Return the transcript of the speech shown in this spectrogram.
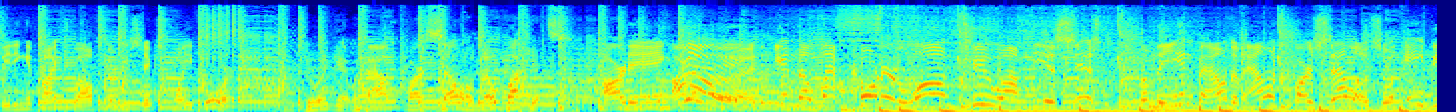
leading it by 12, 36 24. Doing it without Barcelo. No buckets. Harding, Harding. good in the left corner, long two off the assist from the inbound of Alex Barcelo. So AB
